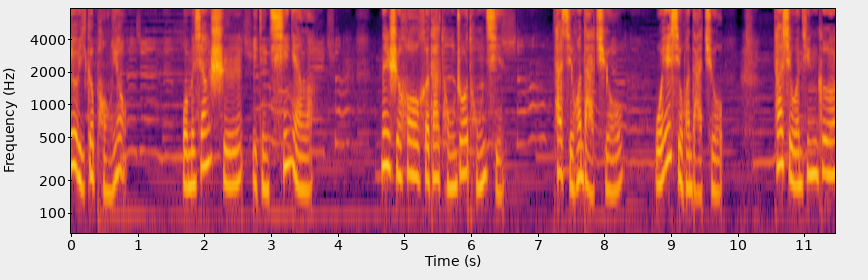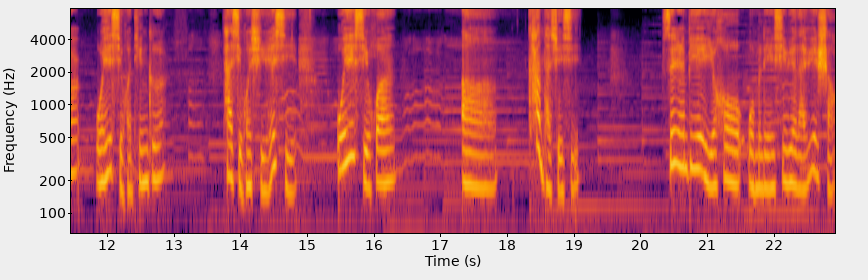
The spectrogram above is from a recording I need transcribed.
有一个朋友。我们相识已经七年了，那时候和他同桌同寝，他喜欢打球，我也喜欢打球；他喜欢听歌，我也喜欢听歌；他喜欢学习，我也喜欢，啊，看他学习。虽然毕业以后我们联系越来越少，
